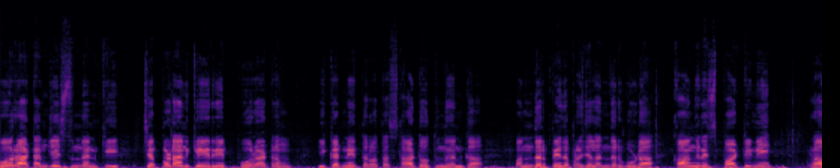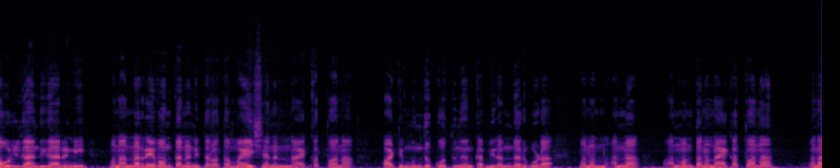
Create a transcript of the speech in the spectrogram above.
పోరాటం చేస్తుందానికి చెప్పడానికే రేపు పోరాటం ఇక్కడనే తర్వాత స్టార్ట్ అవుతుంది కనుక అందరు పేద ప్రజలందరూ కూడా కాంగ్రెస్ పార్టీని రాహుల్ గాంధీ గారిని మన అన్న రేవంత్ అన్నని తర్వాత మహేష్ అన్న నాయకత్వాన పార్టీ ముందుకు పోతుంది కనుక మీరందరూ కూడా మన అన్న హనుమంతన్న నాయకత్వాన మన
